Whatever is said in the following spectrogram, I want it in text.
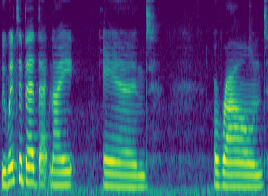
we went to bed that night, and around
